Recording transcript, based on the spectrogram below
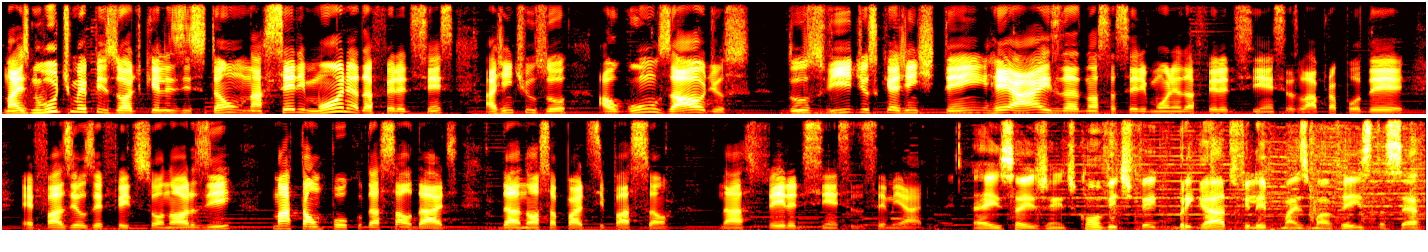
mas no último episódio que eles estão na cerimônia da Feira de Ciências, a gente usou alguns áudios dos vídeos que a gente tem reais da nossa cerimônia da Feira de Ciências lá para poder é, fazer os efeitos sonoros e matar um pouco das saudades da nossa participação na Feira de Ciências do Semiárido. É isso aí, gente. Convite feito. Obrigado, Felipe, mais uma vez, tá certo?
